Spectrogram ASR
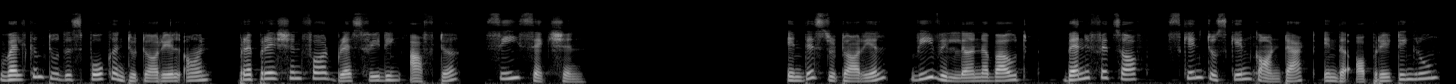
Welcome to the spoken tutorial on preparation for breastfeeding after C-section. In this tutorial, we will learn about benefits of skin-to-skin contact in the operating room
